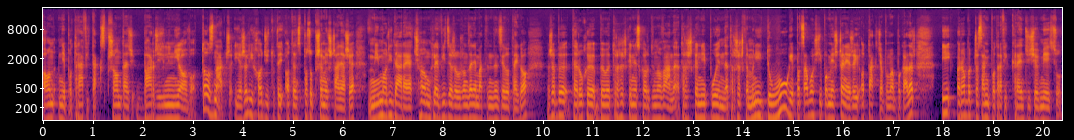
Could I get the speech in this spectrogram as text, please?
on nie potrafi tak sprzątać bardziej liniowo. To znaczy, jeżeli chodzi tutaj o ten sposób przemieszczania się, mimo lidara, ja ciągle widzę, że urządzenie ma tendencję do tego, żeby te ruchy były troszeczkę nieskoordynowane, troszeczkę mniej płynne, troszeczkę mniej długie po całości pomieszczenia, jeżeli o tak chciałbym Wam pokazać. I robot czasami potrafi kręcić się w miejscu.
